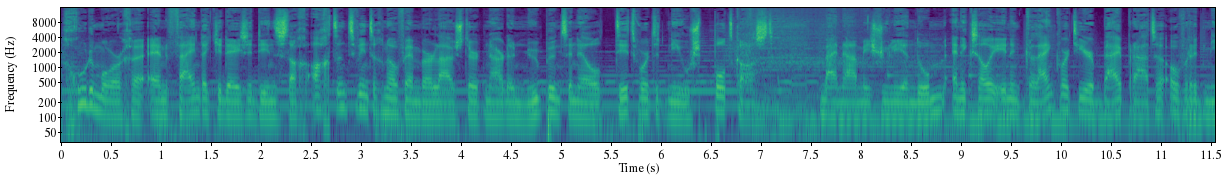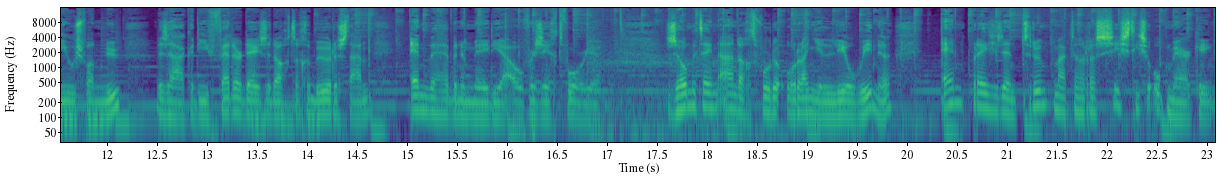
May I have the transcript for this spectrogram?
Goedemorgen en fijn dat je deze dinsdag 28 november luistert naar de nu.nl Dit wordt het nieuws podcast. Mijn naam is Julian Dom en ik zal je in een klein kwartier bijpraten over het nieuws van nu, de zaken die verder deze dag te gebeuren staan en we hebben een mediaoverzicht voor je. Zometeen aandacht voor de Oranje Leeuwinnen en president Trump maakt een racistische opmerking.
